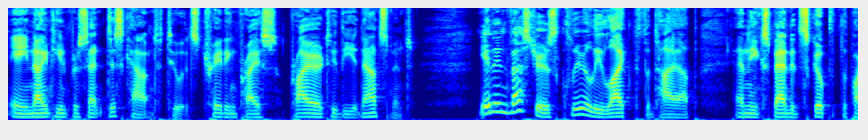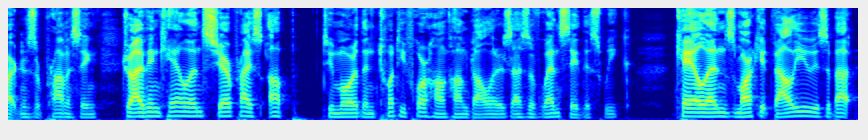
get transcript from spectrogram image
a 19% discount to its trading price prior to the announcement. Yet investors clearly liked the tie up and the expanded scope that the partners are promising, driving KLN's share price up to more than 24 Hong Kong dollars as of Wednesday this week. KLN's market value is about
